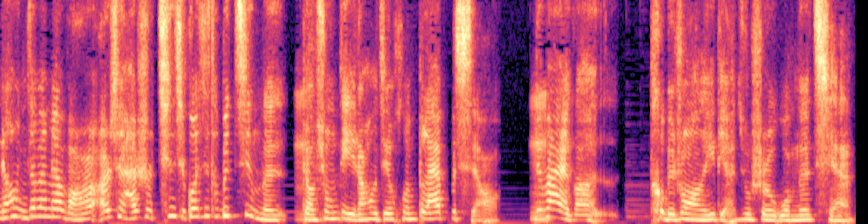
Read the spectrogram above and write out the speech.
然后你在外面玩，而且还是亲戚关系特别近的表兄弟，然后结婚不来不行。另外一个特别重要的一点就是我们的钱，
